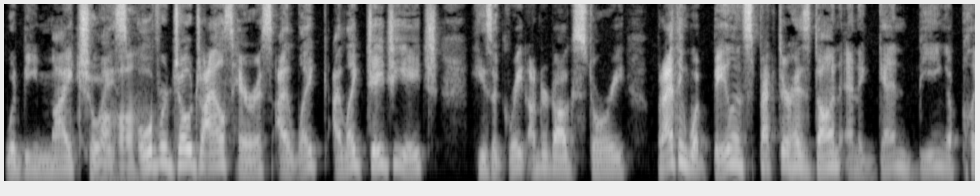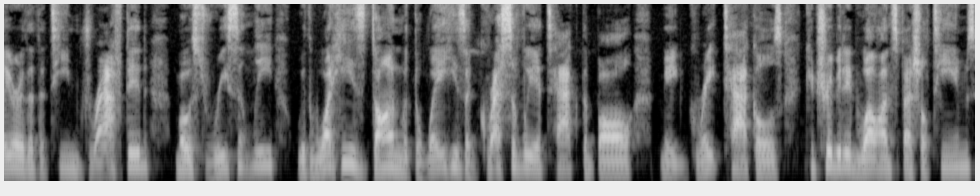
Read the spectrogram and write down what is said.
would be my choice uh-huh. over Joe Giles Harris. I like I like JGH. He's a great underdog story, but I think what Baylon Spector has done, and again, being a player that the team drafted most recently, with what he's done, with the way he's aggressively attacked the ball, made great tackles, contributed well on special teams.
